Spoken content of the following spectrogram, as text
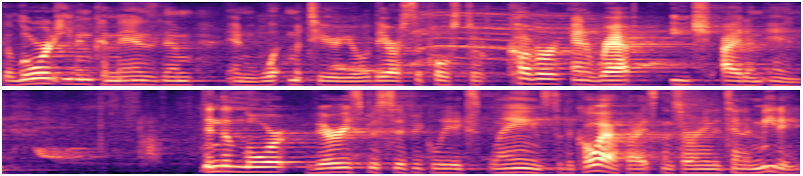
The Lord even commands them in what material they are supposed to cover and wrap each item in. Then the Lord very specifically explains to the Kohathites concerning the tent of meeting.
